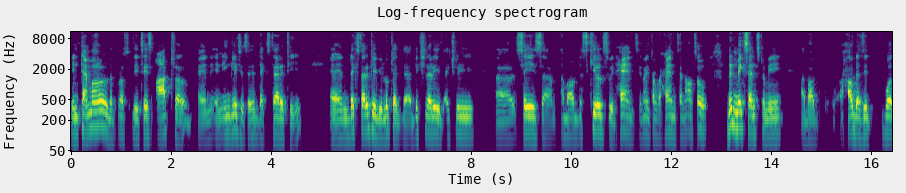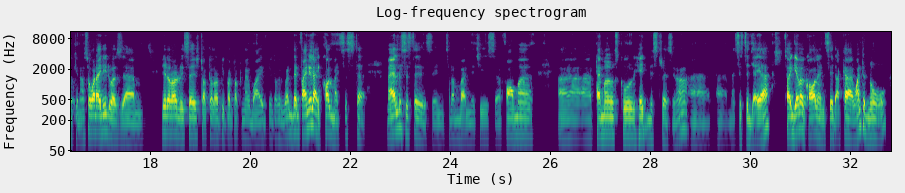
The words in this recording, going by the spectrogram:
in Tamil the pros- it says artral, and in English it says dexterity. And dexterity, if you look at the dictionary, it actually uh, says um, about the skills with hands. You know, you talk about hands and also didn't make sense to me about how does it work. You know, so what I did was um, did a lot of research, talked to a lot of people, talked to my wife, to, then finally I called my sister. My elder sister is in Seremban, and she's a former uh, Tamil school headmistress. You know, uh, uh, my sister Jaya. So I gave her a call and said, "Akka, I want to know."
